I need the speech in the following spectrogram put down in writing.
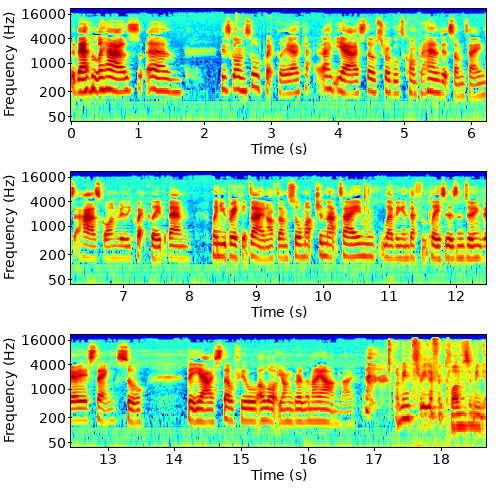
it definitely has. Um, it's gone so quickly. I, I, yeah, I still struggle to comprehend it sometimes. It has gone really quickly, but then when you break it down, I've done so much in that time, living in different places and doing various things. So, but yeah, I still feel a lot younger than I am now. I mean, three different clubs. I mean,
